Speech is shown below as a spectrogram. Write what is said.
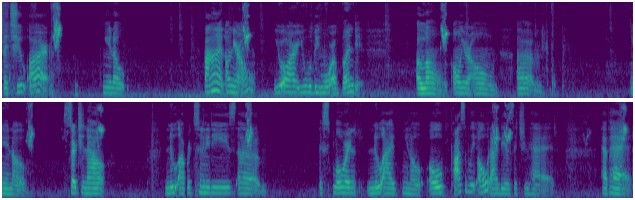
that you are, you know, fine on your own. You are, you will be more abundant alone, on your own. Um, you know, searching out new opportunities, um, exploring new, i you know, old, possibly old ideas that you had, have had,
